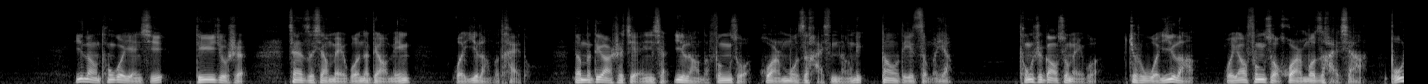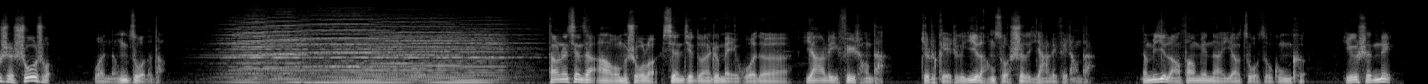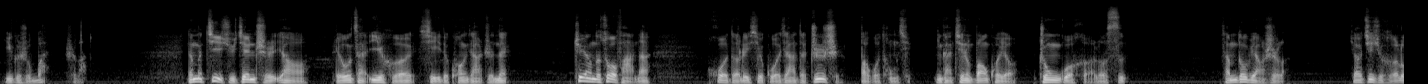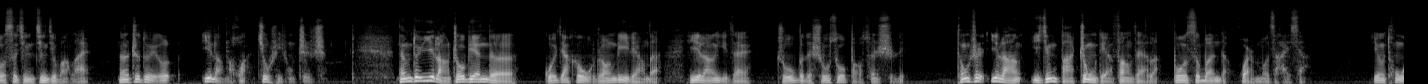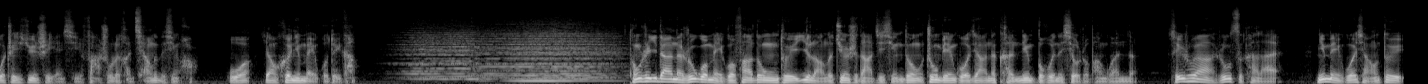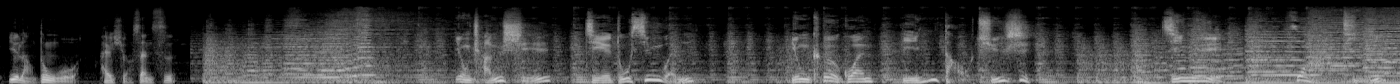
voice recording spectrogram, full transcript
伊朗通过演习，第一就是再次向美国呢表明我伊朗的态度；那么第二是检验一下伊朗的封锁霍尔木兹海峡能力到底怎么样。同时告诉美国，就是我伊朗，我要封锁霍尔木兹海峡，不是说说，我能做得到。当然，现在啊，我们说了，现阶段这美国的压力非常大，就是给这个伊朗所施的压力非常大。那么伊朗方面呢，也要做足功课，一个是内，一个是外，是吧？那么继续坚持要留在伊核协议的框架之内，这样的做法呢，获得了一些国家的支持，包括同情。你看，其中包括有中国和俄罗斯。咱们都表示了，要继续和俄罗斯进行经济往来，那这对俄伊朗的话就是一种支持。那么对伊朗周边的国家和武装力量呢，伊朗已在逐步的收缩，保存实力。同时，伊朗已经把重点放在了波斯湾的霍尔木兹海峡，因为通过这些军事演习发出了很强烈的信号：我要和你美国对抗。同时，一旦呢，如果美国发动对伊朗的军事打击行动，周边国家那肯定不会呢袖手旁观的。所以说呀，如此看来。你美国想要对伊朗动武，还需要三思。用常识解读新闻，用客观引导趋势。今日话题。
